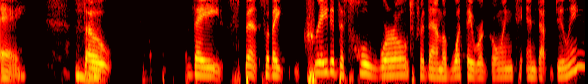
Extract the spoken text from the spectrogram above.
A. So they spent, so they created this whole world for them of what they were going to end up doing,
